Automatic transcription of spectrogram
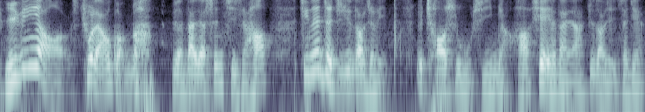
一定要出两个广告，让大家生气一下。好，今天这集就到这里，又超时五十一秒。好，谢谢大家，就到这里，再见。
